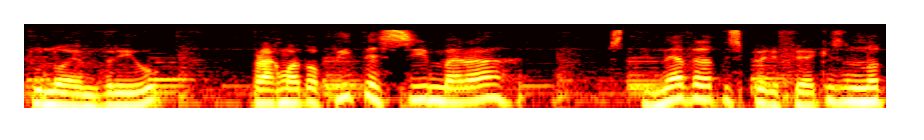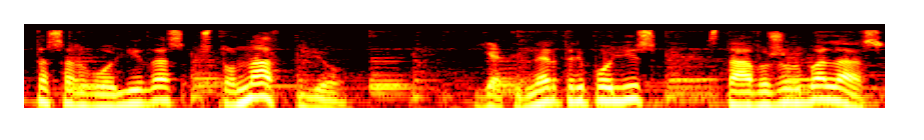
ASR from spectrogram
του Νοεμβρίου πραγματοποιείται σήμερα στην έδρα της Περιφερειακής Ενότητας Αργολίδας στο Ναύπλιο. Για την ΕΡ Τρίπολης, Σταύρος Ζορμπαλάς.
